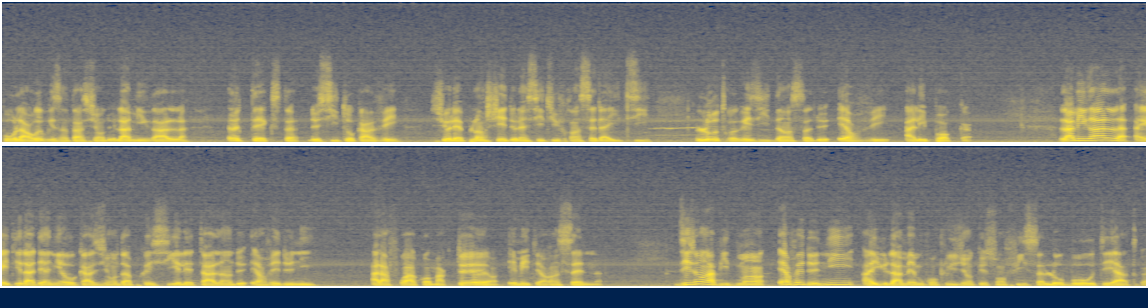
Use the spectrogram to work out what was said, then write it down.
pour la représentation de l'Amiral, un texte de Cito Cavé sur les planchers de l'Institut français d'Haïti, l'autre résidence de Hervé à l'époque. L'Amiral a été la dernière occasion d'apprécier les talents de Hervé Denis, à la fois comme acteur et metteur en scène. Disons rapidement, Hervé Denis a eu la même conclusion que son fils Lobo au théâtre.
